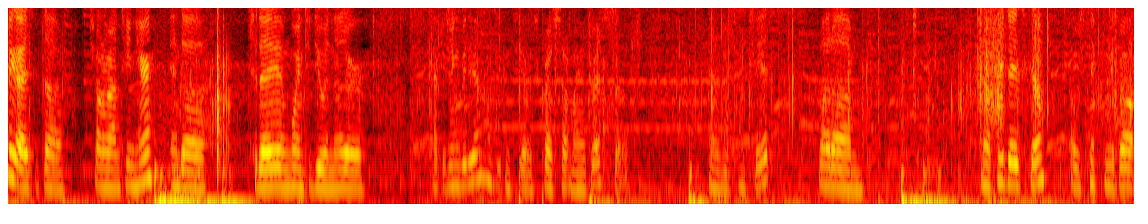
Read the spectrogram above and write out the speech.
Hey guys, it's uh, Sean Valentine here, and uh, today I'm going to do another packaging video. As you can see, I scratched out my address, so none of you can see it. But um, you know, a few days ago, I was thinking about,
